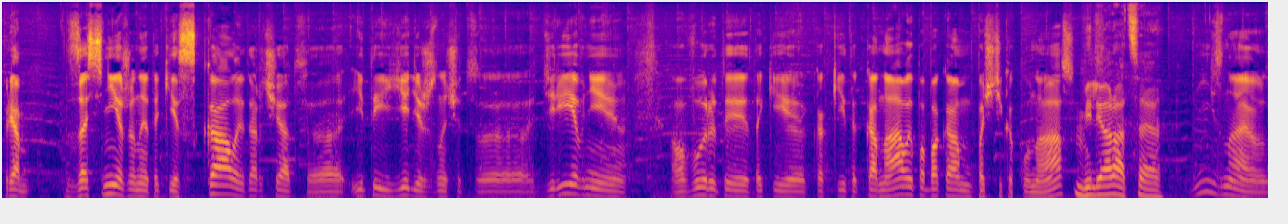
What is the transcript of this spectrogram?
прям заснеженные такие скалы торчат, э, и ты едешь, значит, э, деревни, э, вырытые такие какие-то канавы по бокам, почти как у нас. Мелиорация. Не знаю,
